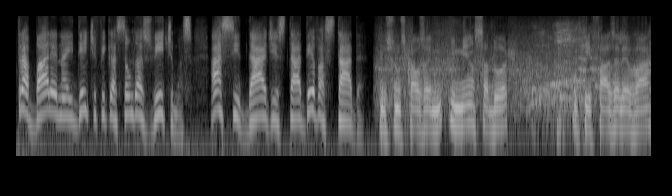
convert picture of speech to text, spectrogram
trabalha na identificação das vítimas. A cidade está devastada. Isso nos causa imensa dor, o que faz elevar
